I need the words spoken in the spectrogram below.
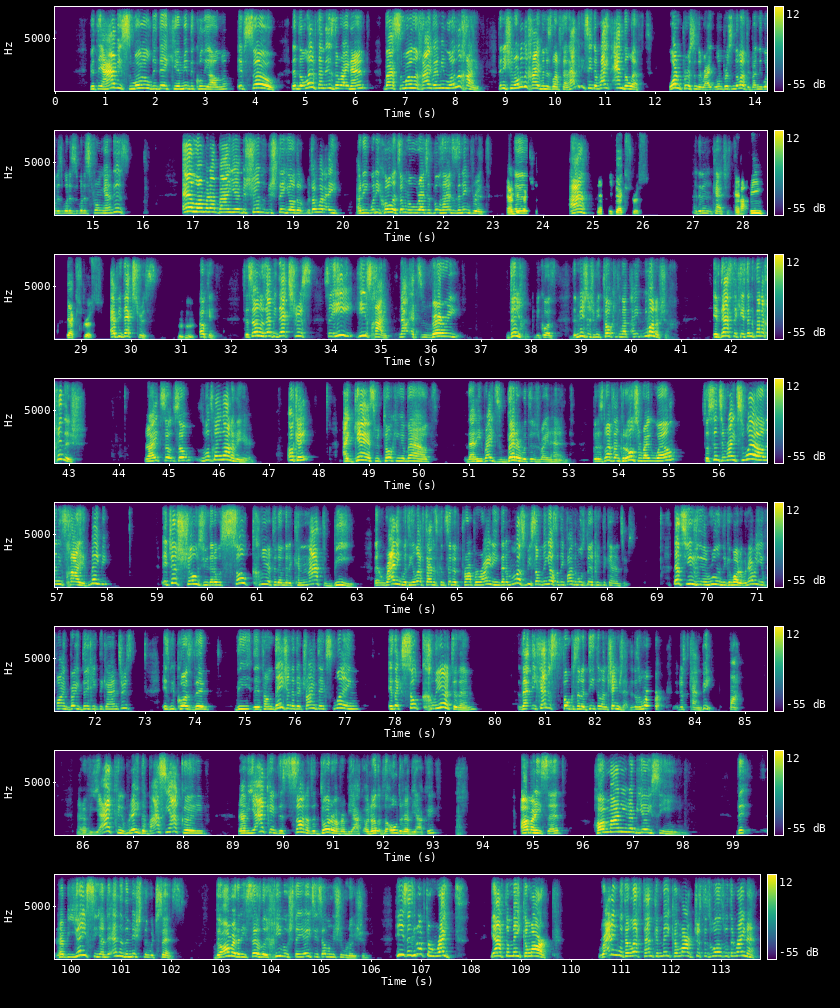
But they have a small in the kuli alma. If so, then the left hand is the right hand then he should only be chayiv in his left hand. How can he say the right and the left? One person the right, one person the left, depending what is what is what his strong hand is. We're talking about a how do you, what do you call it? Someone who writes with both hands is a name for it. Ambidextrous. Uh, ah? Ambidextrous. I didn't catch it. Ambidextrous. Epidextrous. Mm-hmm. Okay. So someone who's epidextrous, so he he's high. Now it's very deichik because the Mishnah should be talking about, I mean. If that's the case, then it's not a Chiddush. Right? So, so what's going on over here? Okay. I guess we're talking about that he writes better with his right hand, but his left hand could also write well. So since he writes well, then he's chayiv. Maybe. It just shows you that it was so clear to them that it cannot be that writing with your left hand is considered proper writing, that it must be something else that they find the most deichik answers. That's usually the rule in the Gemara. Whenever you find very deichik answers, is because the, the, the foundation that they're trying to explain is like so clear to them that you can't just focus on a detail and change that. It doesn't work. It just can't be. Fine. Now Rav Yaakov, Rei the Bas Yaakov, Rav Yaakov, the son of the daughter of Rabbi Yaakov, not of the older Rabbi Yaakov, Amar, he said, Hamani Rabbi Yossi. The Rabbi Yossi on the end of the Mishnah, which says, the Amar that he says, he says you don't have to write. You have to make a mark. Writing with the left hand can make a mark just as well as with the right hand.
